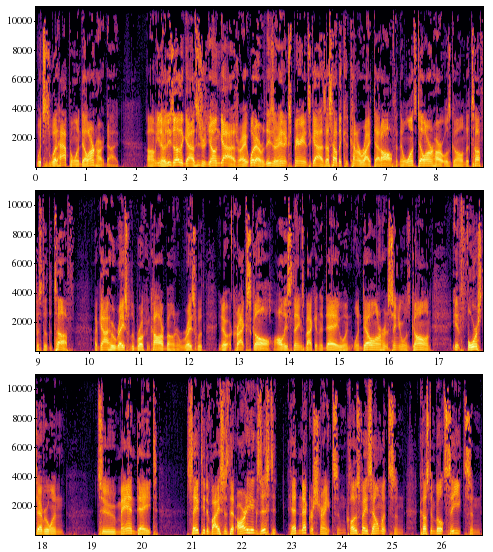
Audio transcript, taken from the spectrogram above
which is what happened when Dale Earnhardt died. Um, you know, these other guys, these are young guys, right? Whatever. These are inexperienced guys. That's how they could kind of write that off. And then once Dale Earnhardt was gone, the toughest of the tough, a guy who raced with a broken collarbone or raced with, you know, a cracked skull, all these things back in the day when, when Dale Earnhardt Sr. was gone, it forced everyone to mandate safety devices that already existed. Head and neck restraints and closed face helmets and custom built seats and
